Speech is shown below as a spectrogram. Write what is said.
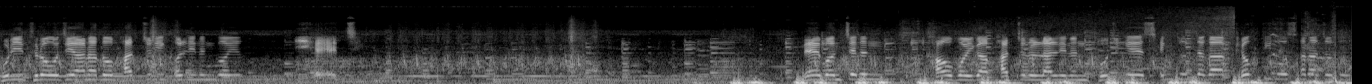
불이 들어오지 않아도 밧줄이 걸리는 거예요. 이해했지? 네 번째는 카우보이가 밧줄을 날리는 도중에 생존자가 벽 뒤로 사라져도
